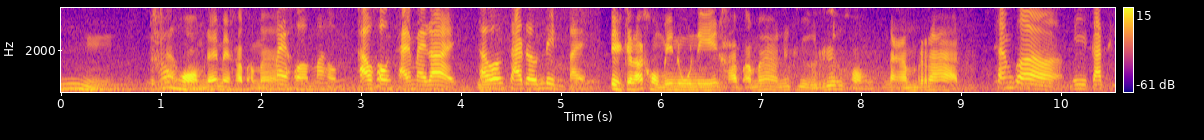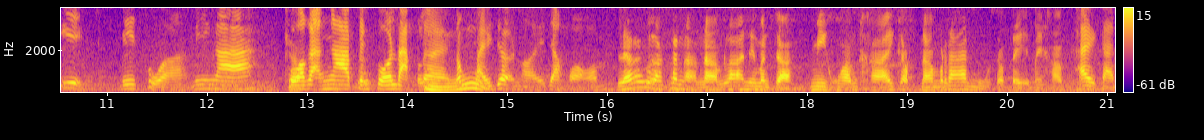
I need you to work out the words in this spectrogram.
ม ข้าวหอมได้ไหมครับอาม่า ไม่หอมมาหอมข้าวคงใช้ไม่ได้ข้าวคงใช้เรานิ่มไปเอกลักษณ์ของเมนูนี้ครับอาม่านั่นคือเรื่องของน้ำราด ฉันก็มีกะทิมีถั่วมีงา ถั่วกับงาเป็นตัวหลักเลยอืมต้องใส่เยอะหน่อยจะหอม แล้วลักษณะน้ำราดเนี่ยมันจะมีความคล้ายกับน้ำราดหมูสะเต๊ะไหมครับ ใช่กัน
